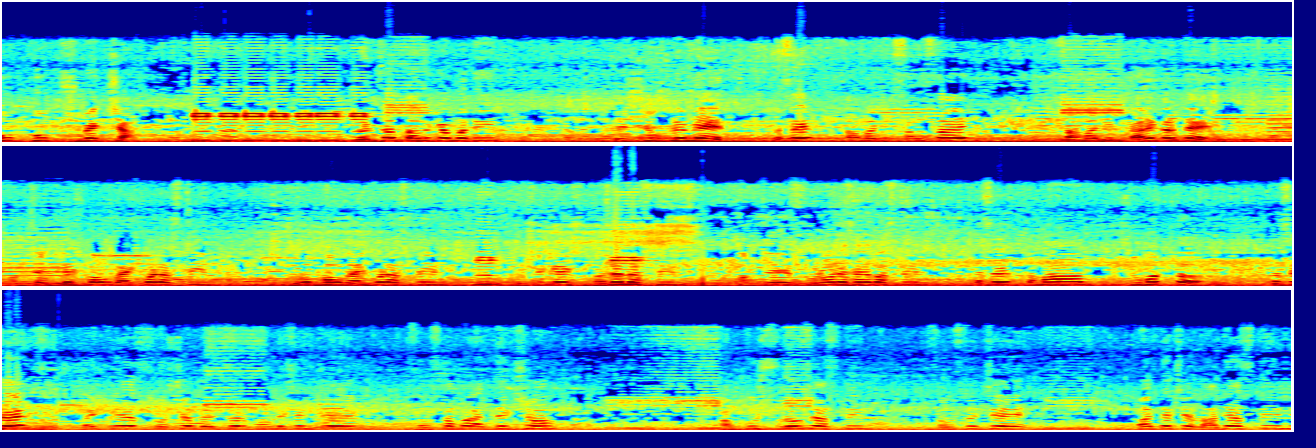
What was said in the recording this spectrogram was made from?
खूप खूप शुभेच्छा. कर्जत तालुक्यामधील जे शिवप्रेमी आहेत तसेच सामाजिक संस्था आहेत सामाजिक कार्यकर्ते आहेत. आमचे निलेश भाऊ गायकवाड असतील सुरभ भाऊ गायकवाड असतील ऋषिकेश भगत असतील आमचे सोनवणे साहेब असतील तसेच तमाम शिवभक्त तसेच मैत्रीय सोशल वेलफेअर फाउंडेशनचे संस्थापक अध्यक्ष अंकुश सुरवसे असतील संस्थेचे उपाध्यक्ष लाजे असतील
